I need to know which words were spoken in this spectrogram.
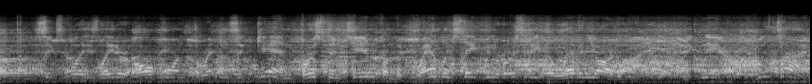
Uh, six plays later, Alcorn threatens again. First and 10 from the Grambling State University 11-yard line. McNair, with time,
